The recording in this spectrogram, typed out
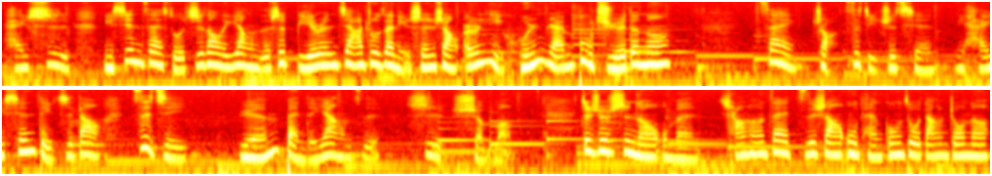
还是你现在所知道的样子是别人加注在你身上，而你浑然不觉的呢？在找自己之前，你还先得知道自己原本的样子是什么。这就是呢，我们常常在资商物谈工作当中呢，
